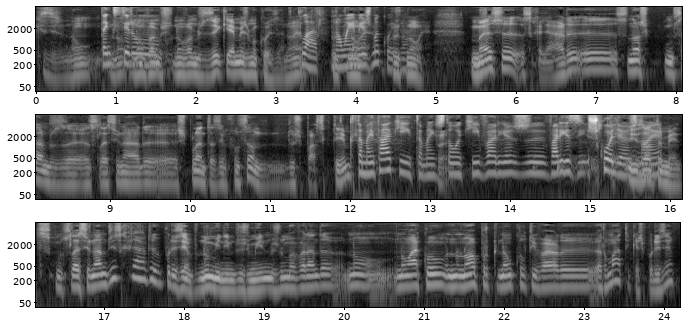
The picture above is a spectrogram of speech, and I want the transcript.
Quer dizer, não, Tem que não, ter um... não, vamos, não vamos dizer que é a mesma coisa, não é? Claro, porque não é a mesma coisa. Porque não é. Mas, eh, se calhar, eh, se nós começarmos a selecionar eh, as plantas em função do espaço que temos... Que também está aqui, também estão aqui várias, várias escolhas, Exatamente. não é? Se selecionarmos isso, se calhar, por exemplo, no mínimo dos mínimos, numa varanda, não, não, há, como, não há por que não cultivar aromáticas, por exemplo.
